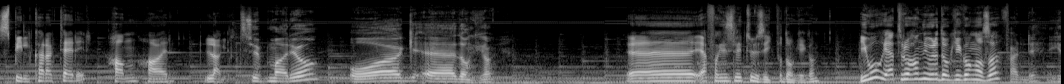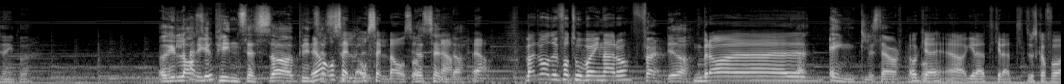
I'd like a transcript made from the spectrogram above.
spillkarakterer han har laget. Super Mario og eh, Donkey Kong. Eh, jeg er faktisk litt usikker på Donkey Kong. Jo, jeg tror han gjorde Donkey Kong også. Ferdig. Ikke tenk på det. Ok, La oss si Herregud. prinsessa. Ja. Og Zelda, og Zelda også. Ja, Zelda. Ja, ja. Vet du hva, du får to poeng der òg. Ferdig, da. Bra. eh, Det enkleste jeg har vært med Ok, ja, greit, greit. Du skal få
